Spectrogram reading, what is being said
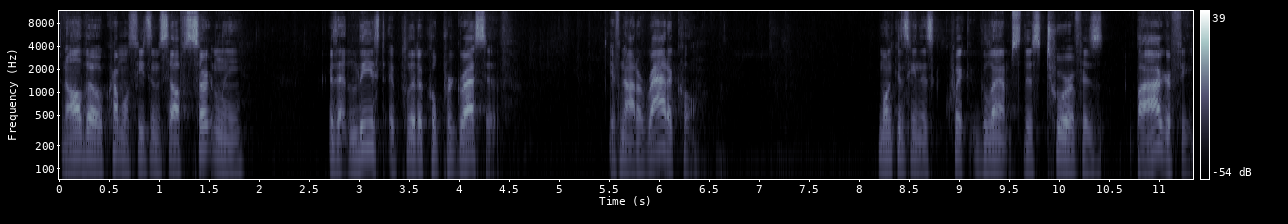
And although Crummell sees himself certainly as at least a political progressive, if not a radical, one can see in this quick glimpse, this tour of his biography,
